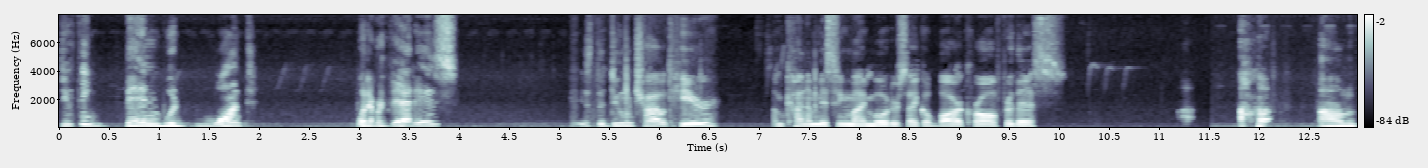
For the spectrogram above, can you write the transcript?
Do you think Ben would want whatever that is? Is the Doom Child here? I'm kind of missing my motorcycle bar crawl for this. Uh, um,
